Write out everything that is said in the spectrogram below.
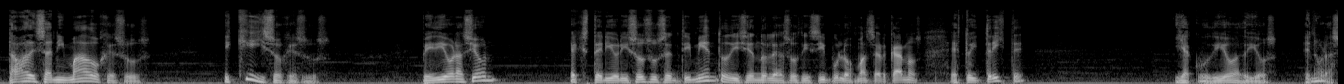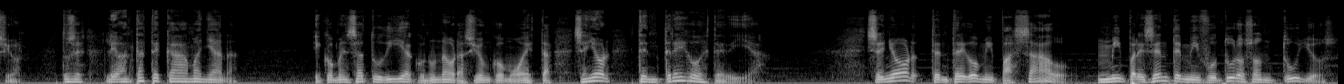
Estaba desanimado Jesús. ¿Y qué hizo Jesús? Pidió oración, exteriorizó su sentimiento diciéndole a sus discípulos más cercanos, estoy triste, y acudió a Dios en oración. Entonces, levántate cada mañana y comenzá tu día con una oración como esta. Señor, te entrego este día. Señor, te entrego mi pasado, mi presente, mi futuro son tuyos.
